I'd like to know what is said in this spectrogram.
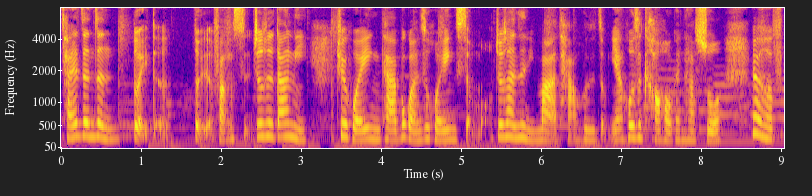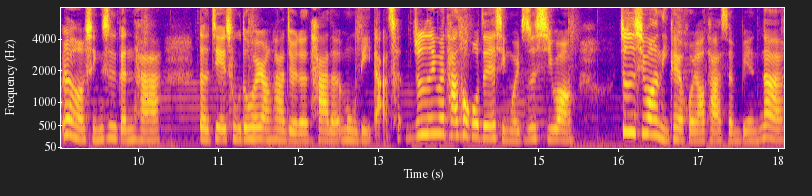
才是真正对的对的方式。就是当你去回应他，不管是回应什么，就算是你骂他或是怎么样，或是好好跟他说，任何任何形式跟他的接触，都会让他觉得他的目的达成。就是因为他透过这些行为，就是希望。就是希望你可以回到他身边。那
